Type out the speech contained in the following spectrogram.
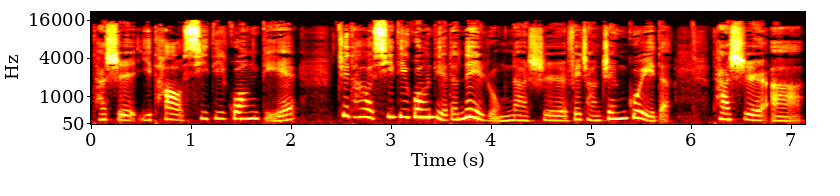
它是一套 CD 光碟。这套 CD 光碟的内容呢是非常珍贵的，它是啊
